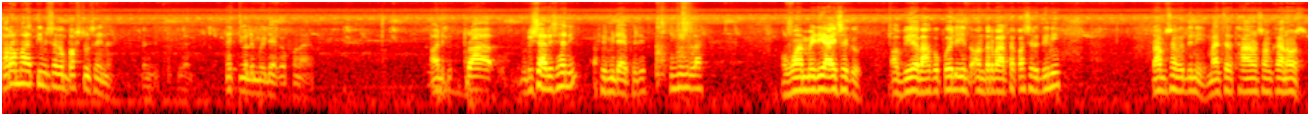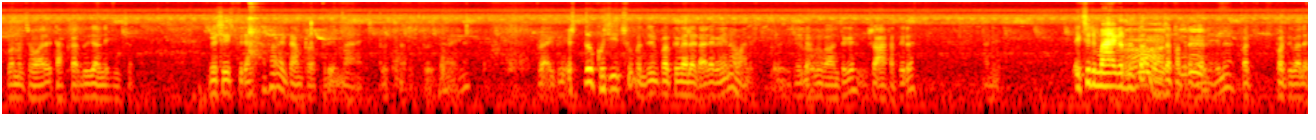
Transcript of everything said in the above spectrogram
तर मलाई तिमीसँग बस्नु छैन। त्यति बेला। मिडियाको फोन आयो। अनि पुरा रिसा रिसा नि फेरि मिडिया आइपछि ल उहाँ मिडिया आइसक्यो। अब बिहे भएको पहिले अन्तर्वार्ता कसरी दिने? राम्रोसँग दिने। मान्छेलाई थाहा नशङ्का नहोस् भन्नुहुन्छ उहाँले। ढाक्का दुईजना देखिन्छ। मेसेज फिर एकदम प्रेममा यस्तो छ यस्तो छ होइन? पुरा एकदम यस्तो खुसी छु भन्छ नि प्रतिभाले डाइरेक्ट होइन उहाँले। भन्छ कि उसको आँखातिर। अनि एकचोटि माया गर्ने त भन्छ पत्रकारले होइन? प्रतिभाले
